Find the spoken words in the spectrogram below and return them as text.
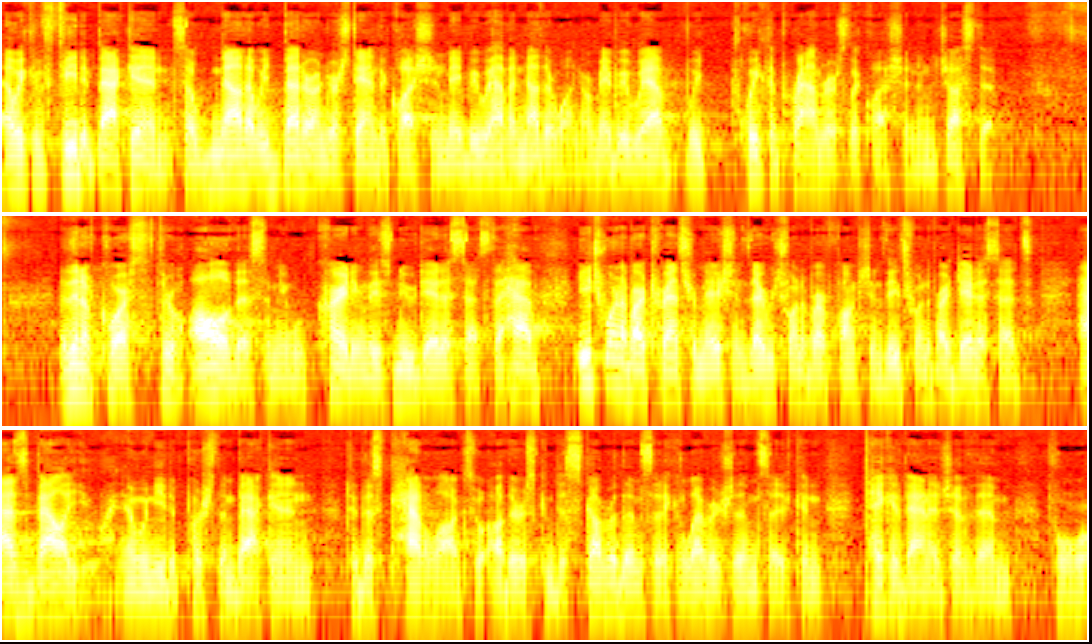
and we can feed it back in. So now that we better understand the question, maybe we have another one, or maybe we, have, we tweak the parameters of the question and adjust it. And then, of course, through all of this, I mean, we're creating these new data sets that have each one of our transformations, every one of our functions, each one of our data sets has value, and we need to push them back in to this catalog so others can discover them, so they can leverage them, so they can take advantage of them for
